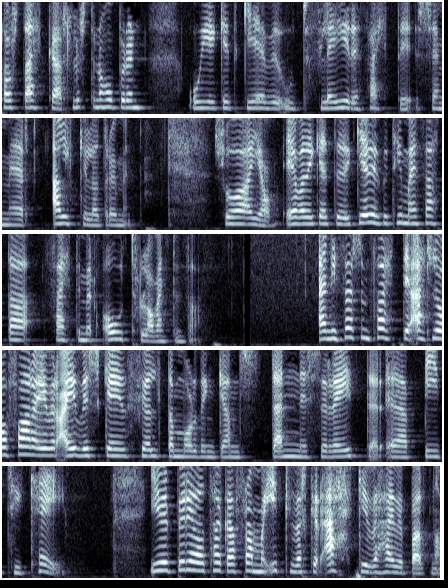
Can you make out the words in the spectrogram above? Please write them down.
Þá stækkar hlustunahópurinn og ég get gefið út fleiri þætti sem er algjörlega drauminn. Svo já, ef að þið getið gefið ykkur tíma í þetta, þætti mér ótrúlega vænt um það. En í þessum þætti ætlum að fara yfir æfiskeið fjöldamorðingjans Dennis Rader eða BTK. Ég vil byrja á að taka fram að íllverk er ekki við hæfi barna.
